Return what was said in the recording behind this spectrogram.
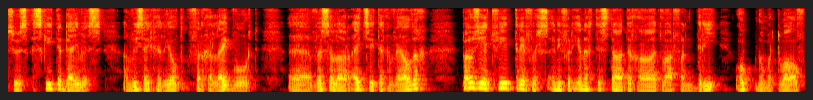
soos Skeeter Davis, aan wie sy gereeld vergelijk word, uh, wissel haar uitsette geweldig. Pausie het vier treffers in die Verenigde Staten gehad, waarvan drie op nummer 12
